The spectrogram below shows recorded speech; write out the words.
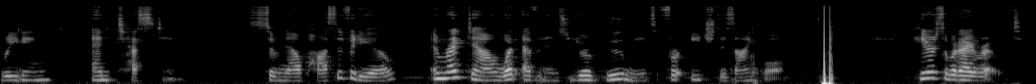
reading, and testing. So now pause the video and write down what evidence your glue meets for each design goal. Here's what I wrote.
